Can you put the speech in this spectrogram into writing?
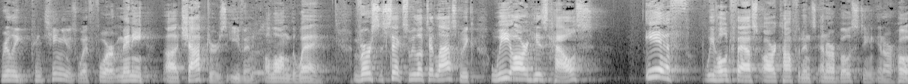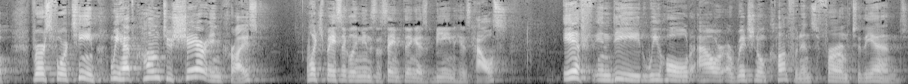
really continues with for many uh, chapters, even along the way. Verse 6, we looked at last week, we are his house if we hold fast our confidence and our boasting in our hope. Verse 14, we have come to share in Christ, which basically means the same thing as being his house, if indeed we hold our original confidence firm to the end.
